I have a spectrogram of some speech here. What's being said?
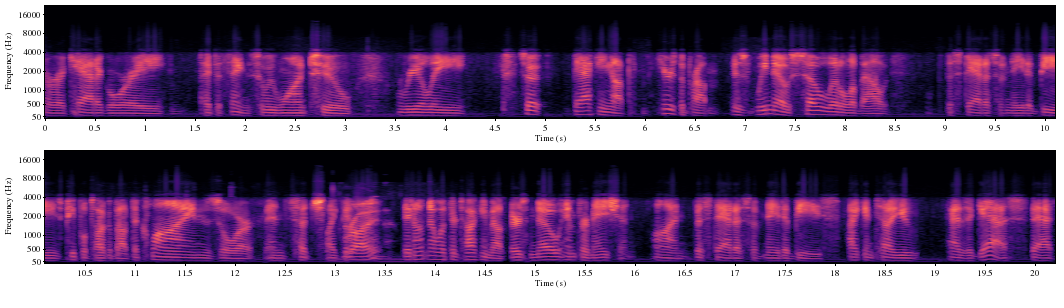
or a category type of thing. So we want to really. So backing up, here's the problem: is we know so little about the status of native bees. People talk about declines or and such like that. Right. They don't know what they're talking about. There's no information on the status of native bees. I can tell you as a guess that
